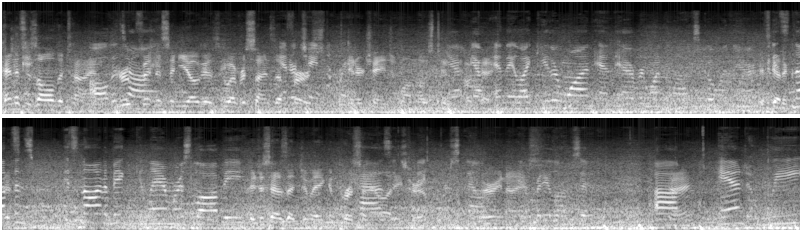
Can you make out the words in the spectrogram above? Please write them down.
Tennis is all the time. All the Group time. fitness and yoga is whoever signs up first. Interchangeable. On those two. Yeah, okay. yeah, and they like either one, and everyone loves going there. It's got a- nothing. It's not a big glamorous lobby. it just has that Jamaican It has personality. its true. great personality. Very nice. Everybody loves it. Um, Okay. And we,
